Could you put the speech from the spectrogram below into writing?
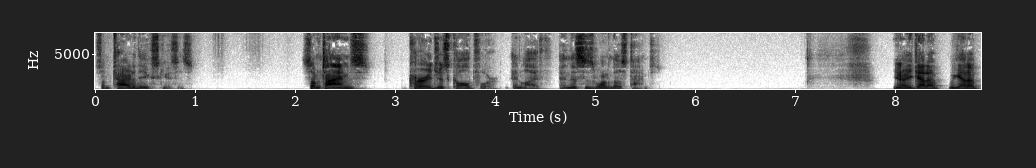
So I'm tired of the excuses. Sometimes courage is called for in life, and this is one of those times. You know, you gotta, we gotta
